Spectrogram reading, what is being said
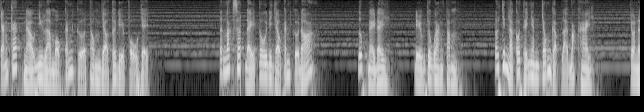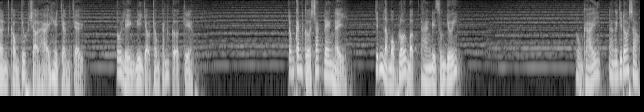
Chẳng khác nào như là một cánh cửa thông vào tới địa phủ vậy. Tên mắt xết đẩy tôi đi vào cánh cửa đó. Lúc này đây, Điều tôi quan tâm đó chính là có thể nhanh chóng gặp lại bác hai. Cho nên không chút sợ hãi hay chần chừ Tôi liền đi vào trong cánh cửa kia. Trong cánh cửa sắt đen này Chính là một lối bậc thang đi xuống dưới. Hùng Khải đang ở dưới đó sao?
